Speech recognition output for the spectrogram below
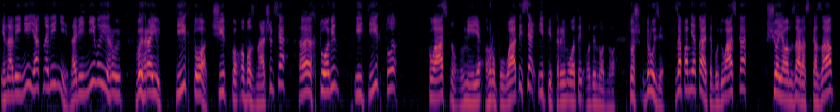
І на війні, як на війні. На війні виграють, виграють ті, хто чітко обозначився, е, хто він, і ті, хто класно вміє групуватися і підтримувати один одного. Тож, друзі, запам'ятайте, будь ласка, що я вам зараз сказав.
